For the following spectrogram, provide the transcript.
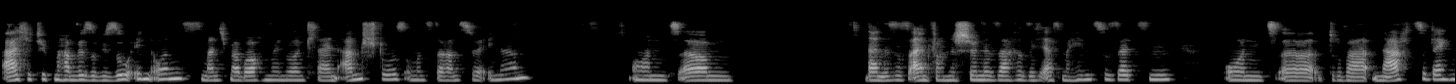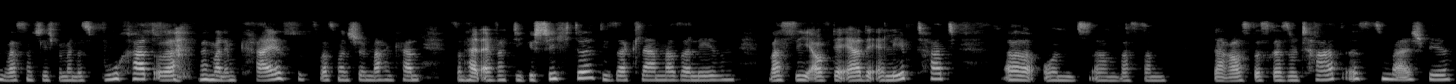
Archetypen haben wir sowieso in uns. Manchmal brauchen wir nur einen kleinen Anstoß, um uns daran zu erinnern. Und ähm, dann ist es einfach eine schöne Sache, sich erstmal hinzusetzen und äh, drüber nachzudenken, was natürlich, wenn man das Buch hat oder wenn man im Kreis sitzt, was man schön machen kann, ist dann halt einfach die Geschichte dieser Clan Masa lesen, was sie auf der Erde erlebt hat äh, und ähm, was dann daraus das Resultat ist zum Beispiel,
